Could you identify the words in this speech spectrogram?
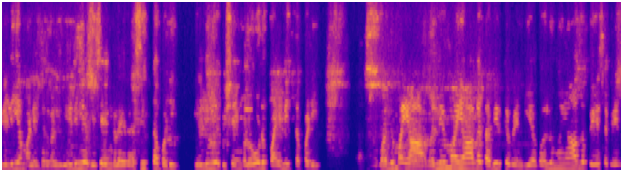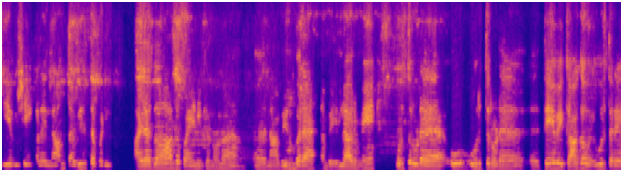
எளிய மனிதர்கள் எளிய விஷயங்களை ரசித்தபடி எளிய விஷயங்களோடு பயணித்தபடி வலிமையா வலிமையாக தவிர்க்க வேண்டிய வலிமையாக பேச வேண்டிய விஷயங்களை எல்லாம் தவிர்த்தபடி அழகாக பயணிக்கணும்னு நான் விரும்புறேன். நம்ம எல்லாருமே ஒருத்தரோட ஒ- ஒருத்தரோட தேவைக்காக ஒருத்தரை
